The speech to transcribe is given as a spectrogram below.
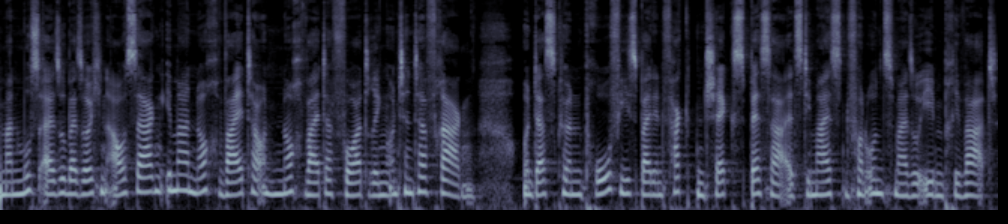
Man muss also bei solchen Aussagen immer noch weiter und noch weiter vordringen und hinterfragen. Und das können Profis bei den Faktenchecks besser als die meisten von uns mal soeben privat.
